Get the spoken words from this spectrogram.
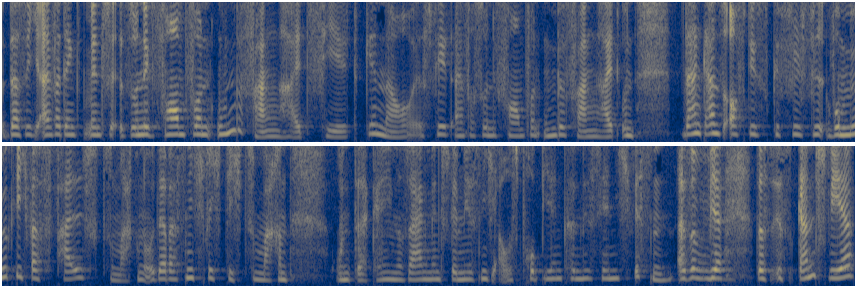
dass ich einfach denke, Mensch, so eine Form von Unbefangenheit fehlt. Genau, es fehlt einfach so eine Form von Unbefangenheit. Und dann ganz oft dieses Gefühl, womöglich was falsch zu machen oder was nicht richtig zu machen. Und da kann ich nur sagen, Mensch, wenn wir es nicht ausprobieren, können wir es ja nicht wissen. Also wir, das ist ganz schwer,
